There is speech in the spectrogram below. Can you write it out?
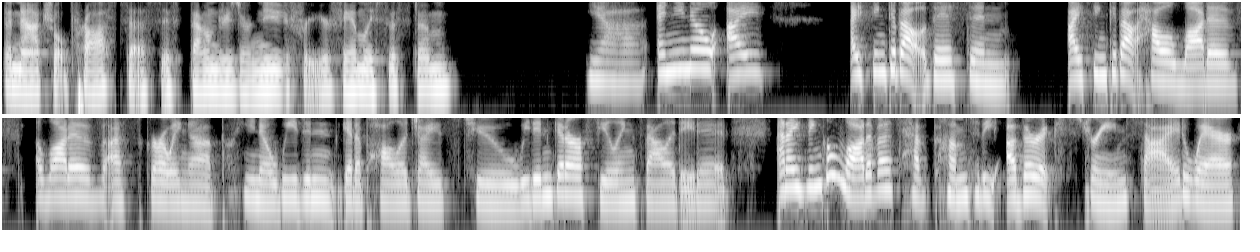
the natural process if boundaries are new for your family system. Yeah. And you know, I I think about this and I think about how a lot of a lot of us growing up, you know, we didn't get apologized to, we didn't get our feelings validated. And I think a lot of us have come to the other extreme side where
